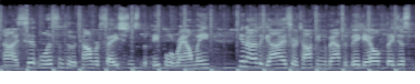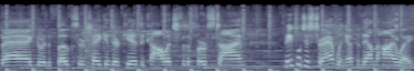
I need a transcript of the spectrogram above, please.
and I sit and listen to the conversations of the people around me you know, the guys who are talking about the big elk they just bagged, or the folks who are taking their kid to college for the first time. People just traveling up and down the highway.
